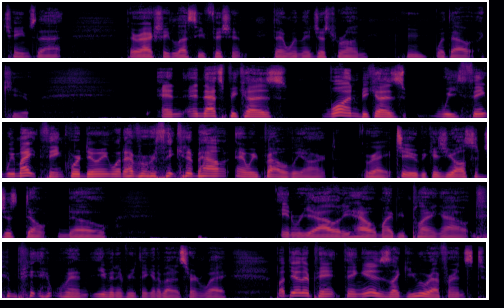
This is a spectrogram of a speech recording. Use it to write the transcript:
change that, they're actually less efficient than when they just run Hmm. without a cue. And and that's because one because we think we might think we're doing whatever we're thinking about and we probably aren't right too because you also just don't know in reality how it might be playing out when even if you're thinking about it a certain way. But the other pa- thing is, like you referenced,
